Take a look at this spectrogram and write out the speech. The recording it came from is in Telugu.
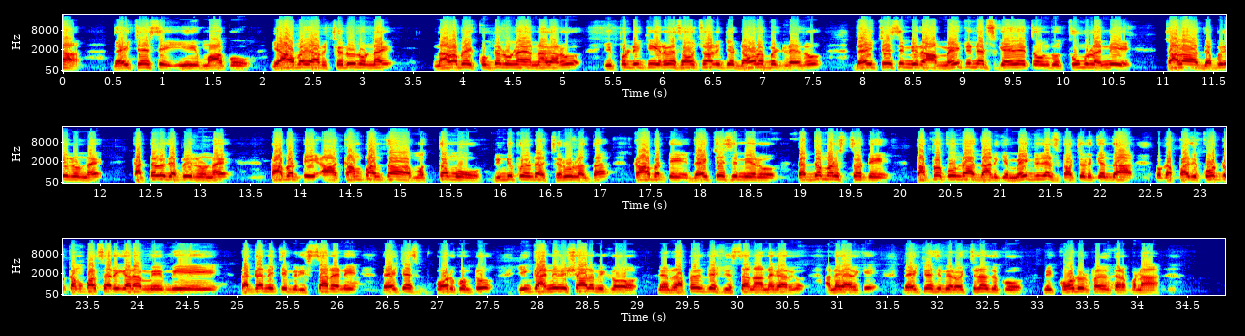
దయచేసి ఈ మాకు యాభై ఆరు చెరువులు ఉన్నాయి. నలభై కుంటలు ఉన్నాయి అన్నగారు ఇప్పటి నుంచి ఇరవై సంవత్సరాల నుంచి డెవలప్మెంట్ లేదు. దయచేసి మీరు ఆ మెయింటెనెన్స్కి ఏదైతే ఉందో తూములు అన్ని చాలా దెబ్బతీలు ఉన్నాయి కట్టలు దెబ్బతీలు ఉన్నాయి కాబట్టి ఆ కంప అంతా మొత్తము నిండిపోయి ఉండే చెరువులంతా. కాబట్టి దయచేసి మీరు పెద్ద మనసుతోటి తప్పకుండా దానికి మెయింటెనెన్స్ ఖర్చుల కింద ఒక పది కోట్లు కంపల్సరీగా మీ మీ దగ్గర నుంచి మీరు ఇస్తారని దయచేసి కోరుకుంటూ ఇంకా అన్ని విషయాలు మీకు నేను రిప్రజెంటేషన్ ఇస్తాను అన్నగారు అన్నగారికి. దయచేసి మీరు వచ్చినందుకు మీ కోడూరు ప్రజల తరపున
